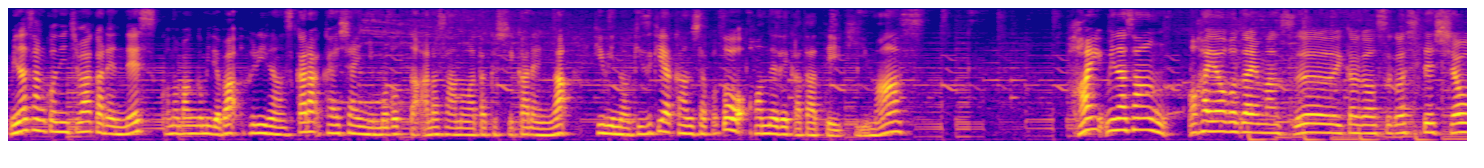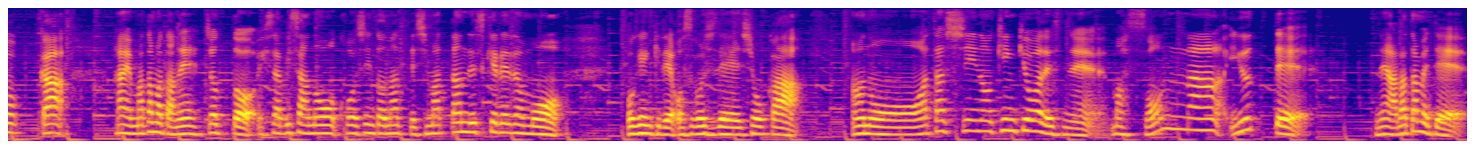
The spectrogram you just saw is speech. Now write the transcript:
皆さんこんにちはカレンです。この番組ではフリーランスから会社員に戻ったアラサーの私カレンが日々の気づきや感じたことを本音で語っていきます。はい皆さんおはようございます。いかがお過ごしでしょうか？はいまたまたねちょっと久々の更新となってしまったんですけれどもお元気でお過ごしでしょうか？あのー、私の近況はですねまあそんな言ってね改めて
